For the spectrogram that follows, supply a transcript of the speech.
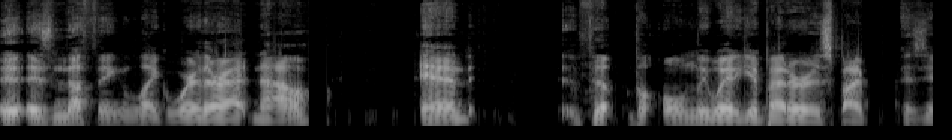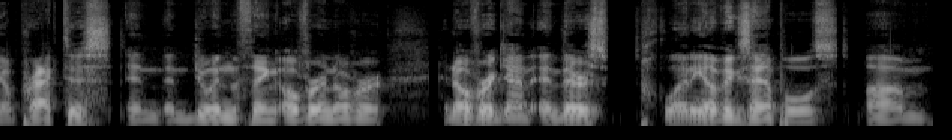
10 is nothing like where they're at now. And the the only way to get better is by is you know practice and and doing the thing over and over and over again. And there's plenty of examples. Um,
